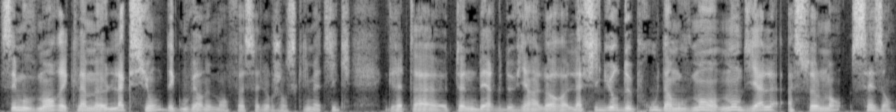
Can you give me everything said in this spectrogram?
Ces mouvements réclament l'action des gouvernements face à l'urgence climatique. Greta Thunberg devient alors la figure de proue d'un mouvement mondial à seulement 16 ans.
